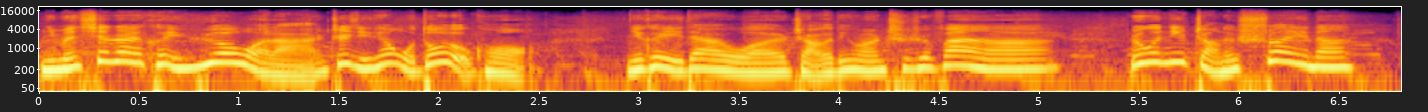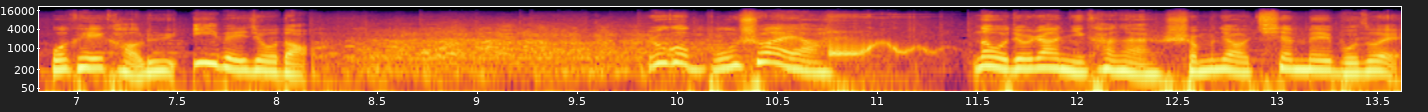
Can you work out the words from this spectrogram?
你们现在可以约我啦，这几天我都有空。你可以带我找个地方吃吃饭啊。如果你长得帅呢，我可以考虑一杯就倒。如果不帅呀。那我就让你看看什么叫千杯不醉。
